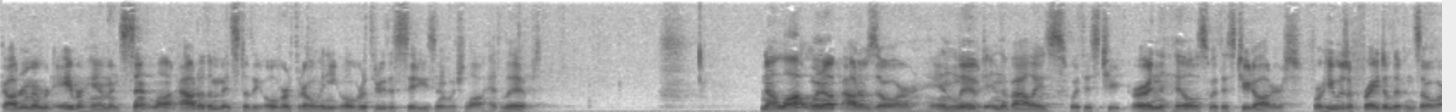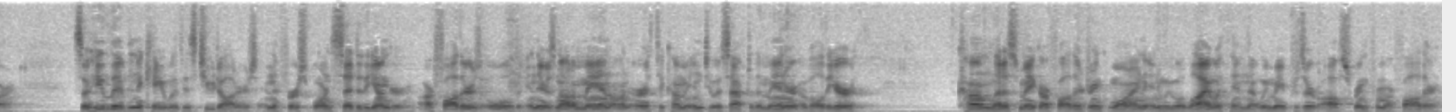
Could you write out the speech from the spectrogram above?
God remembered Abraham and sent Lot out of the midst of the overthrow, when he overthrew the cities in which Lot had lived. Now Lot went up out of Zoar and lived in the valleys with his two, or in the hills with his two daughters, for he was afraid to live in Zoar. So he lived in a cave with his two daughters, and the firstborn said to the younger, Our father is old, and there is not a man on earth to come into us after the manner of all the earth. Come, let us make our father drink wine, and we will lie with him, that we may preserve offspring from our father.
